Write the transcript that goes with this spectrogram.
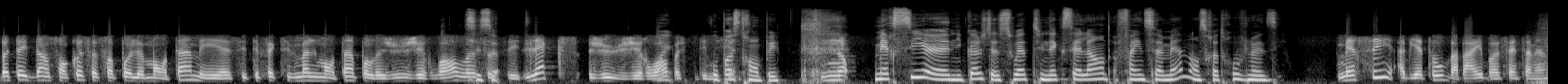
Peut-être dans son cas, ce ne sera pas le montant, mais euh, c'est effectivement le montant pour le juge Giroir. C'est ça. C'est l'ex-juge Giroir. Il ne faut pas se tromper. Non. Merci, euh, Nicole. Je te souhaite une excellente fin de semaine. On se retrouve lundi. Merci. À bientôt. Bye bye. Bonne fin de semaine.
